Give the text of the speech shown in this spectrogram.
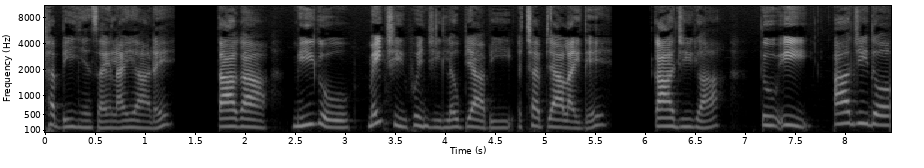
ထပ်ပြီးရင်ဆိုင်လိုက်ရတယ်။သားကမီးကိုမိတ်ချီဖွင့်ချီလှုပ်ပြပြီးအချက်ပြလိုက်တယ်။ကားကြီးကသူဤအားကြီးသော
